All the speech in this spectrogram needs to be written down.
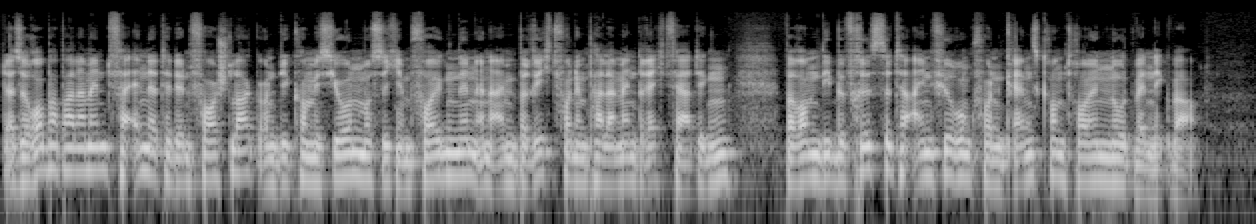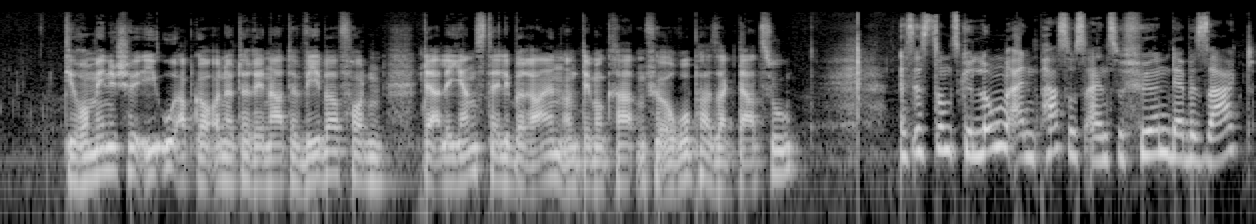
Das Europaparlament veränderte den Vorschlag und die Kommission muss sich im Folgenden in einem Bericht vor dem Parlament rechtfertigen, warum die befristete Einführung von Grenzkontrollen notwendig war. Die rumänische EU-Abgeordnete Renate Weber von der Allianz der Liberalen und Demokraten für Europa sagt dazu, es ist uns gelungen, einen Passus einzuführen, der besagt,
